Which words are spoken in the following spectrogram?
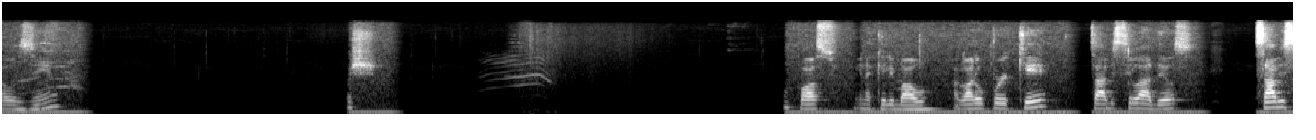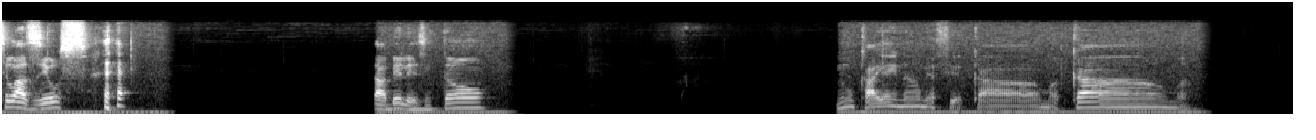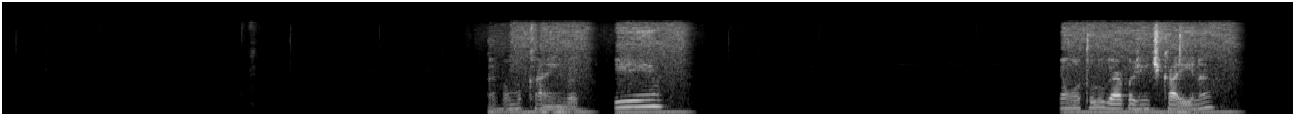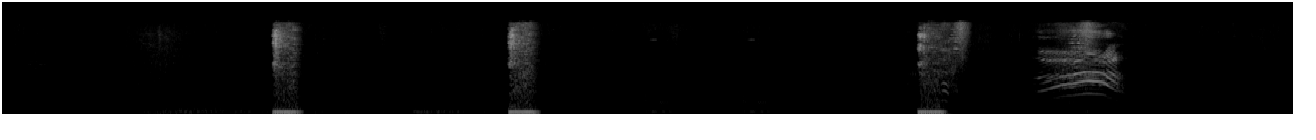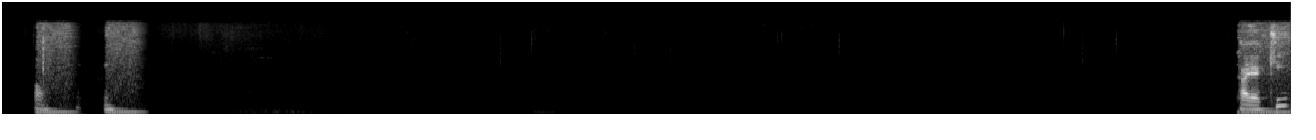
Baúzinho. Oxi. Não posso ir naquele baú. Agora o porquê, sabe-se lá Deus. Sabe-se lá Zeus. tá, beleza. Então... Não cai aí não, minha filha. Calma, calma. Vamos caindo aqui. Tem um outro lugar pra gente cair, né? Cai aqui.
